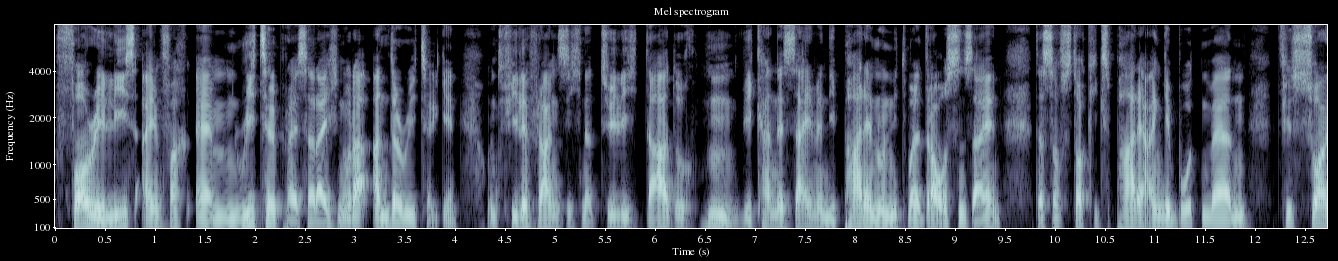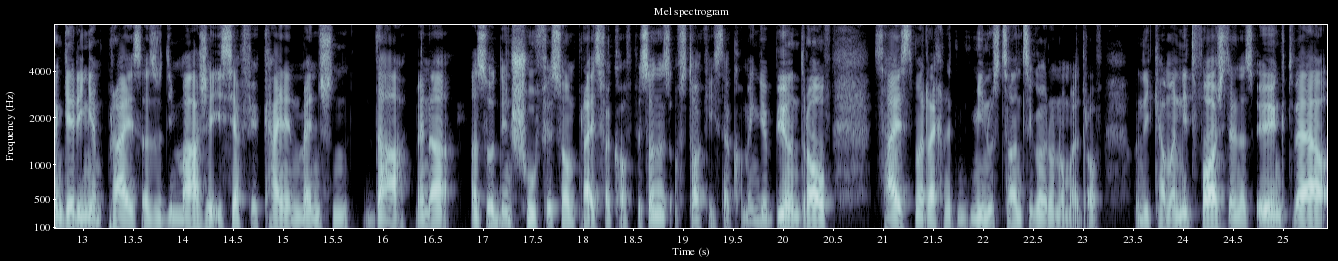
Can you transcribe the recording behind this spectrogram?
vor Release einfach ähm, Retailpreis erreichen oder under Retail gehen. Und viele fragen sich natürlich dadurch, hm, wie kann es sein, wenn die Paare noch nicht mal draußen sein, dass auf StockX Paare angeboten werden für so einen geringen Preis. Also die Marge ist ja für keinen Menschen da, wenn er also den Schuh für so einen Preis verkauft. Besonders auf StockX, da kommen Gebühren drauf. Das heißt, man rechnet mit minus 20 Euro nochmal drauf. Und ich kann mir nicht vorstellen, dass irgendwer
